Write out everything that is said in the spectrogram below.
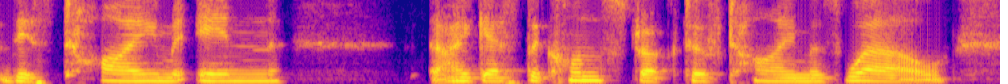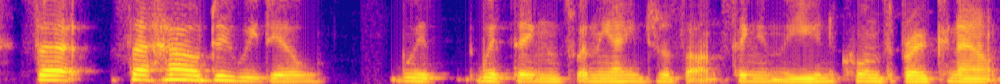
this time in. I guess the construct of time as well. So, so how do we deal with with things when the angels aren't singing, the unicorns are broken out?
